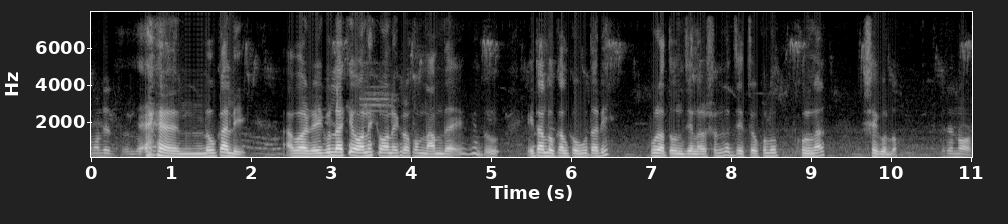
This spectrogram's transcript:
আমাদের লোকালি। আবার এগুলাকে অনেকে অনেক রকম নাম দেয় কিন্তু এটা লোকাল কবুতারি পুরাতন জেনারেশনের যে চকলুত খুলনার সেগুলো। এটা নর?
